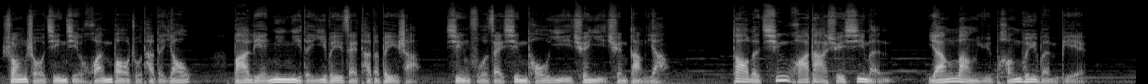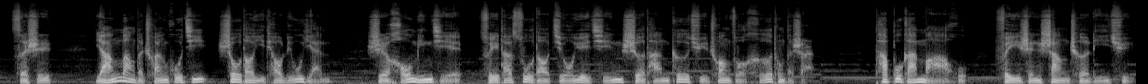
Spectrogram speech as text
双手紧紧环抱住他的腰，把脸腻腻地依偎在他的背上，幸福在心头一圈一圈荡漾。到了清华大学西门，杨浪与彭威吻别。此时，杨浪的传呼机收到一条留言，是侯明杰催他速到九月琴社谈歌曲创作合同的事儿。他不敢马虎，飞身上车离去。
